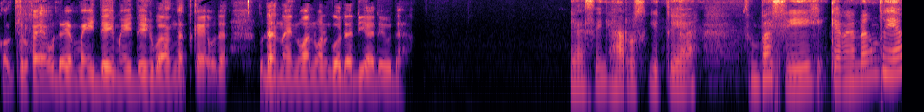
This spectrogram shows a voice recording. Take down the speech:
kalau kayak udah yang mayday mayday banget kayak udah udah 911 gue udah dia deh udah Iya sih harus gitu ya. Sumpah sih, kadang-kadang tuh ya,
